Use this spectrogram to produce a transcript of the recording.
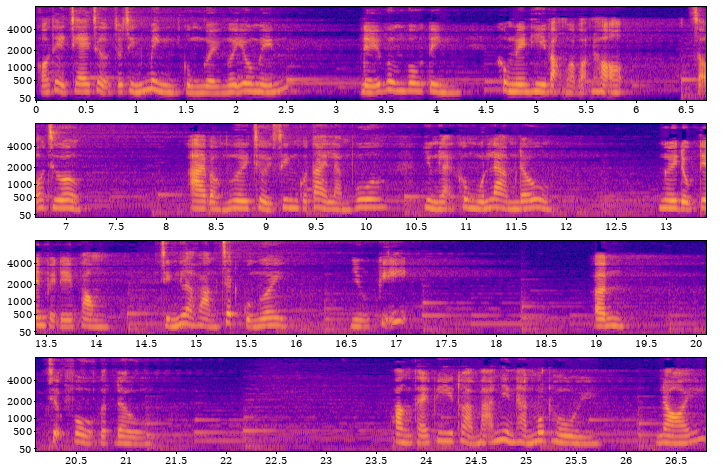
có thể che chở cho chính mình cùng người người yêu mến. Đế vương vô tình, không nên hy vọng vào bọn họ. Rõ chưa? Ai bảo ngươi trời sinh có tài làm vua, nhưng lại không muốn làm đâu. Ngươi đầu tiên phải đề phòng, chính là hoàng chất của ngươi. Nhớ kỹ. Ân. Triệu phổ gật đầu. Hoàng Thái Phi thỏa mãn nhìn hắn một hồi, nói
